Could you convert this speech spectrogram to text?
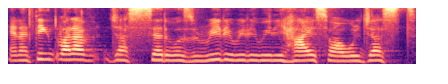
And i think what i've just said was really really really high so i will just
